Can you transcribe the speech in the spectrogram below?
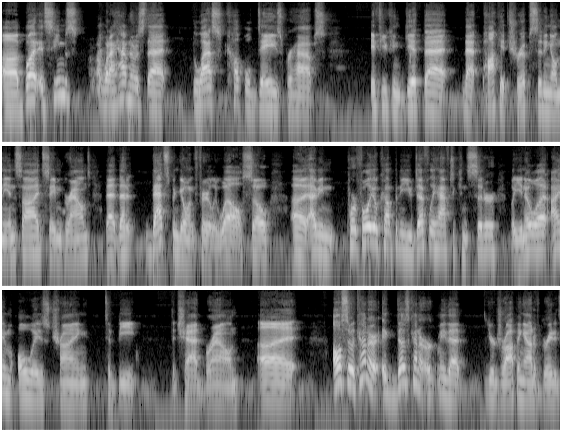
Uh, but it seems what I have noticed that the last couple days, perhaps, if you can get that that pocket trip sitting on the inside, same ground, that that that's been going fairly well. So. Uh, I mean, portfolio company, you definitely have to consider, but you know what? I am always trying to beat the Chad Brown. Uh, also, it kind of it does kind of irk me that you're dropping out of graded,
